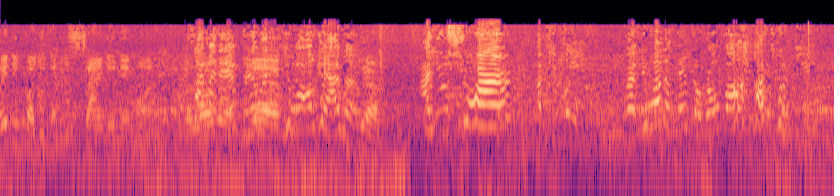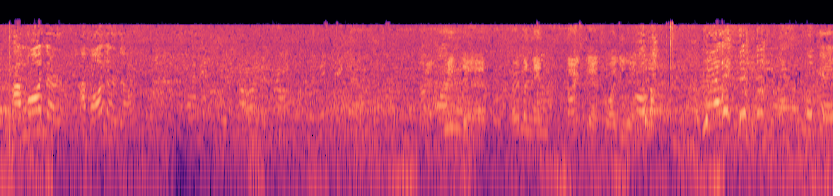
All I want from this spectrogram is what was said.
waiting for you to sign your name on. Sign my name? Really? Yeah. You are? Okay, I will. yeah. Are you sure? Uh, well, you want to name your robot after me? I'm honored. I'm honored though. Bring the permanent marker for you Oh, really? okay.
